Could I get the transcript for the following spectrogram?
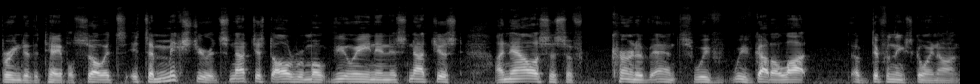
bring to the table. So it's it's a mixture. It's not just all remote viewing and it's not just analysis of current events. We've we've got a lot of different things going on.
